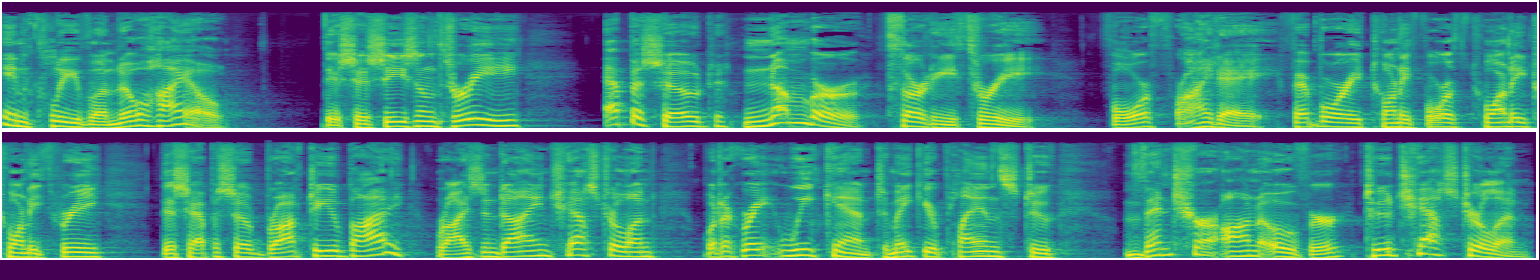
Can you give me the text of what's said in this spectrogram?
in Cleveland, Ohio. This is season three, episode number 33 for Friday, February 24th, 2023. This episode brought to you by Rise and Dine Chesterland. What a great weekend to make your plans to venture on over to Chesterland.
